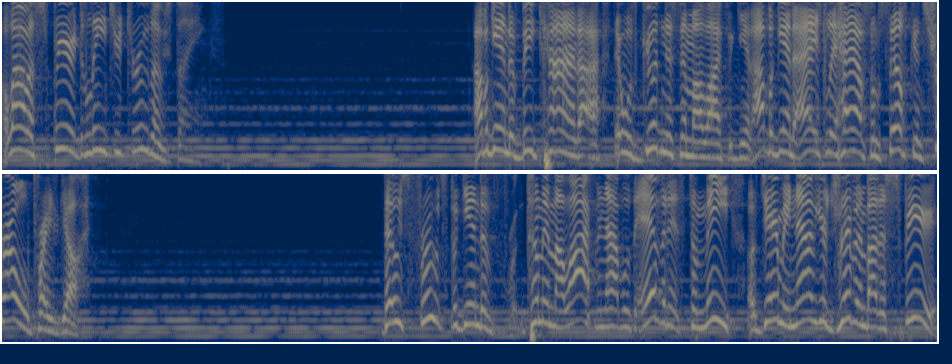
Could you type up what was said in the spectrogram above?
Allow the Spirit to lead you through those things. I began to be kind. I, there was goodness in my life again. I began to actually have some self control, praise God. Those fruits began to come in my life, and that was evidence to me of Jeremy. Now you're driven by the Spirit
